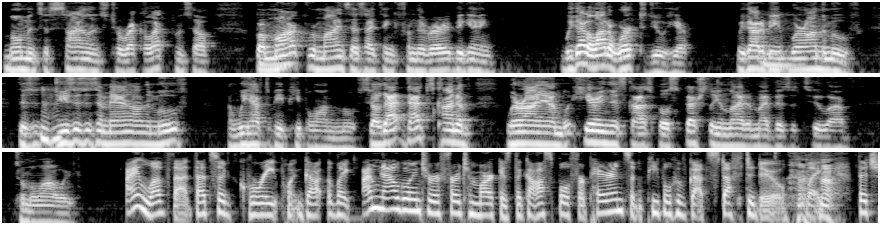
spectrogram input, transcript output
moments of silence to recollect oneself. But mm-hmm. Mark reminds us, I think, from the very beginning, we got a lot of work to do here. We got to be, mm-hmm. we're on the move. This is, mm-hmm. Jesus is a man on the move, and we have to be people on the move. So that that's kind of where I am hearing this gospel, especially in light of my visit to uh, to Malawi. I love that. That's a great point. Got, like I'm now going to refer to Mark as the gospel for parents and people who've got stuff to do. Like that,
